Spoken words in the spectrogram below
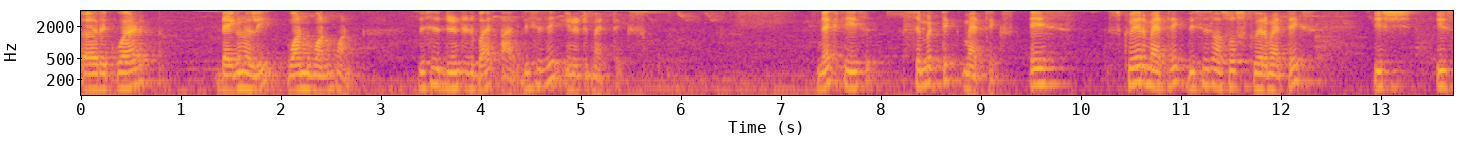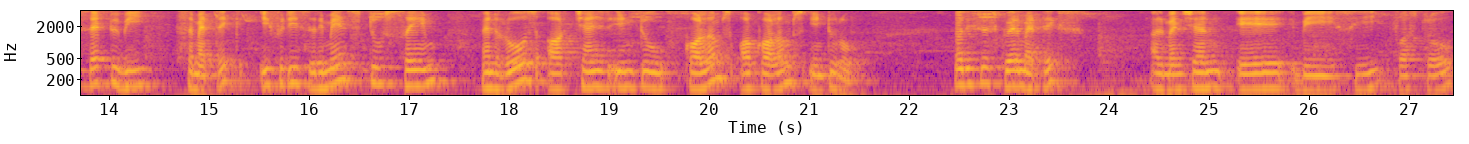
uh, required diagonally 1 1 1 this is denoted by i. This is a unit matrix next is symmetric matrix. Is square matrix this is also square matrix is is said to be symmetric. If it is remains to same when rows are changed into columns or columns into row. Now this is square matrix. I'll mention a b c first row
